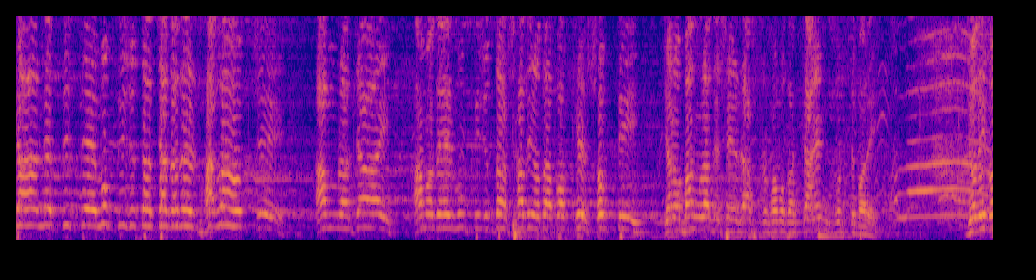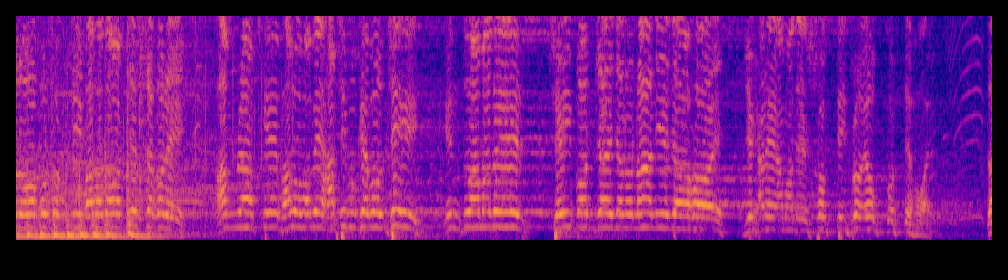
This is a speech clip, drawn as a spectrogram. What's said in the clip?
যার নেতৃত্বে মুক্তিযোদ্ধা চাচাদের ভাগা হচ্ছে, আমরা চাই আমাদের মুক্তিযোদ্ধা স্বাধীনতা পক্ষের শক্তি যেন বাংলাদেশের রাষ্ট্র ক্ষমতা কায়েম করতে পারে। যদি কোনো অপশক্তি বাধা দেওয়ার চেষ্টা করে, আমরা আজকে ভালোভাবে হাসি মুখে বলছি, কিন্তু আমাদের সেই পর্যায়ে যেন না নিয়ে যাওয়া হয়, যেখানে আমাদের শক্তি প্রয়োগ করতে হয়। তা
